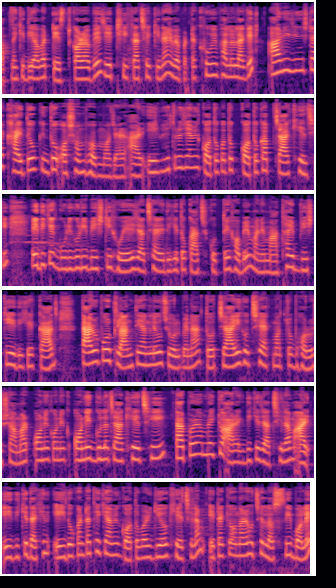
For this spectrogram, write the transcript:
আপনাকে দিয়ে আবার টেস্ট করাবে যে ঠিক আছে কিনা, এই ব্যাপারটা খুবই ভালো লাগে। আর এই জিনিসটা খাইতেও কিন্তু অসম্ভব মজার। আর এর ভেতরে যে আমি কত কত কত কাপ চা খেয়েছি, এদিকে গুড়ি গুড়ি বৃষ্টি হয়ে যাচ্ছে, আর এদিকে তো কাজ করতেই হবে। মানে মাথায় বৃষ্টি, এদিকে কাজ। তার উপর ক্লান্তি আনলেও চলবে না। তো চাই হচ্ছে একমাত্র ভরসা। আমার অনেক অনেক, অনেকগুলো চা খেয়েছি। তারপরে আমরা একটু আরেক দিকে যাচ্ছিলাম। আর এই দিকে দেখেন, এই দোকানটা থেকে আমি গতবার গিয়েও খেয়েছিলাম। এটাকে ওনারা হচ্ছে লস্যি বলে।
